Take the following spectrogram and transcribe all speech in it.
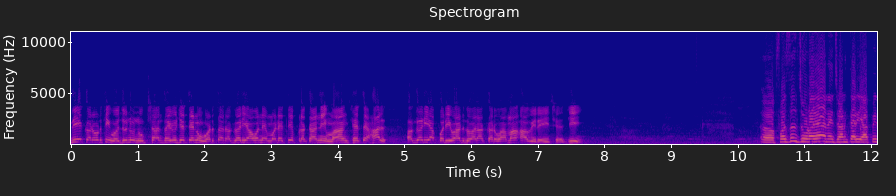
બે કરોડથી વધુનું નુકસાન થયું છે. તેનું વળતર અગરિયાઓને મળે તે પ્રકારની માંગ છે તે હાલ અગરિયા પરિવાર દ્વારા કરવામાં આવી રહી છે. જી. ફઝલ જોડાયા અને જાણકારી આપી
